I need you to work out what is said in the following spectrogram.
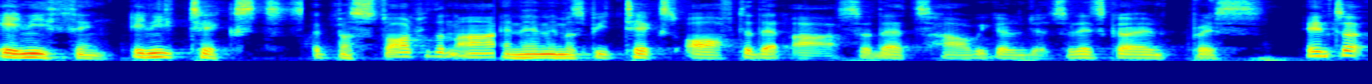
anything, any text. It must start with an R and then there must be text after that R. So that's how we're going to do it. So let's go and press enter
